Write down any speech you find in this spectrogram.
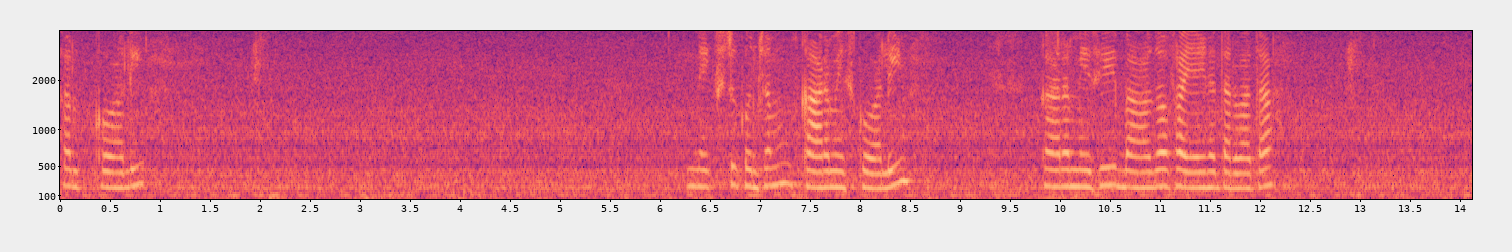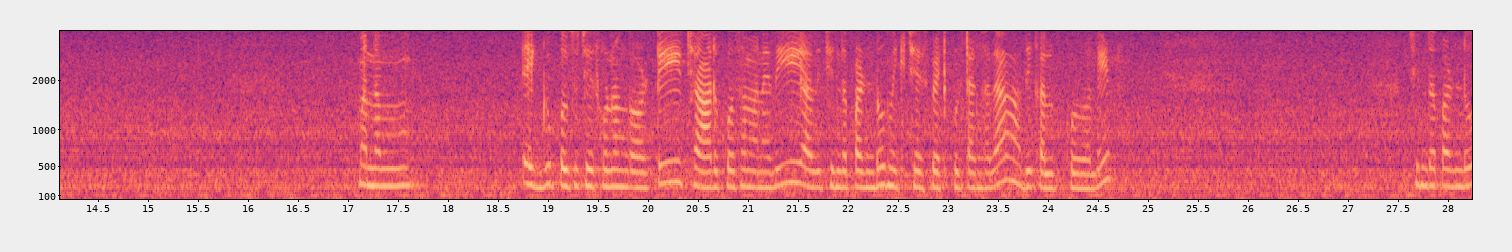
కలుపుకోవాలి. నెక్స్ట్ కొంచెం కారం వేసుకోవాలి. కారం వేసి బాగా ఫ్రై అయిన తర్వాత మనం ఎగ్ పులుసు చేసుకున్నాం కాబట్టి చారు కోసం అనేది అది చింతపండు మిక్స్ చేసి పెట్టుకుంటాం కదా అది కలుపుకోవాలి. చింతపండు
